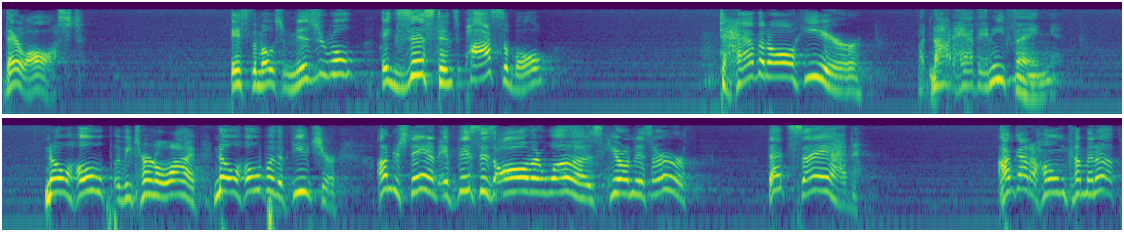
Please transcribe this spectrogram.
they're lost. It's the most miserable existence possible to have it all here but not have anything. No hope of eternal life, no hope of the future. Understand, if this is all there was here on this earth, that's sad. I've got a home coming up.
